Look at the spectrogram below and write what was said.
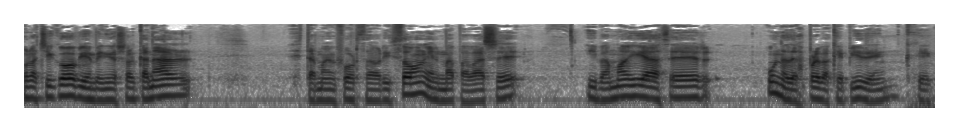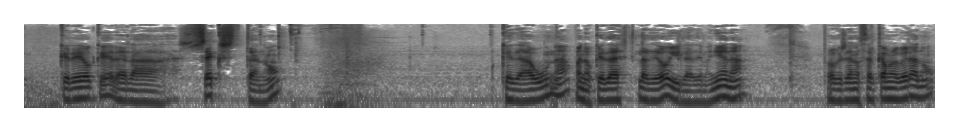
Hola chicos, bienvenidos al canal. Estamos en Forza Horizon, el mapa base, y vamos a ir a hacer una de las pruebas que piden, que creo que era la sexta, ¿no? Queda una, bueno, queda la de hoy y la de mañana, porque ya nos acercamos al verano,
